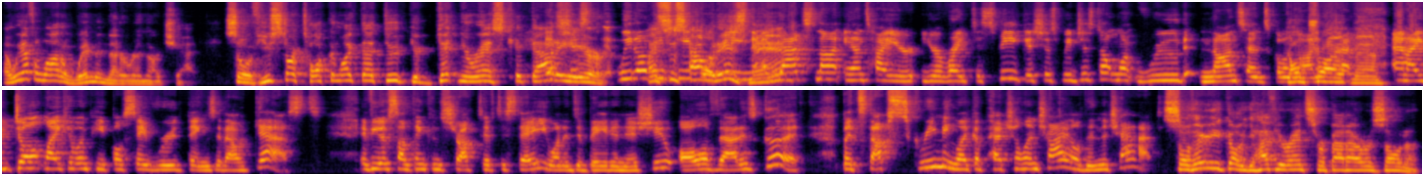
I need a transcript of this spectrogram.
and we have a lot of women that are in our chat. So if you start talking like that, dude, you're getting your ass kicked out it's of just, here. We don't. That's just how it is, man. That's not anti your your right to speak. It's just we just don't want rude nonsense going don't on. Don't try it, man. And I don't like it when people say rude things about guests. If you have something constructive to say, you want to debate an issue, all of that is good. But stop screaming like a petulant child in the chat. So there you go. You have your answer about Arizona.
